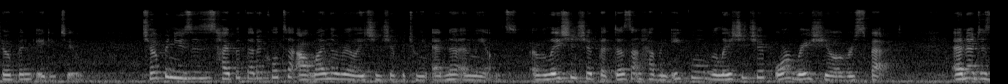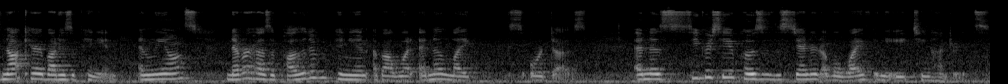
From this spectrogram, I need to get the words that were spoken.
Chopin 82. Chopin uses his hypothetical to outline the relationship between Edna and Leonce, a relationship that does not have an equal relationship or ratio of respect. Edna does not care about his opinion, and Leonce never has a positive opinion about what Edna likes or does. Edna's secrecy opposes the standard of a wife in the 1800s.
